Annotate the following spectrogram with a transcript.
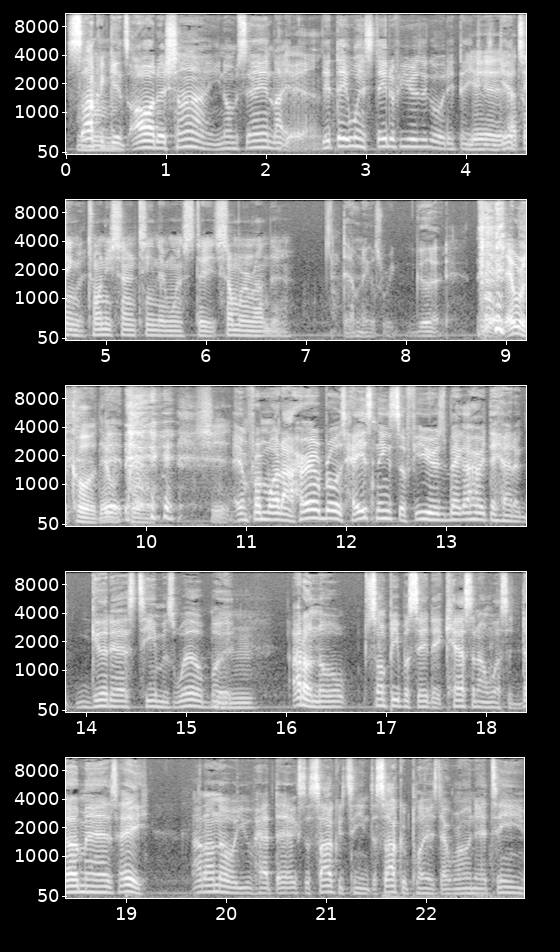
Soccer Mhm. gets all the shine, you know what I'm saying? Like, Yeah. did they win state a few years ago? Or did they just yeah, get I think it? 2017 they won state somewhere around there. Them niggas were good. Yeah, they were cool. They were cool. Shit. And from what I heard, bro, it's Hastings a few years back. I heard they had a good ass team as well, but Mhm. I don't know. Some people say that Castellon was a dumbass. Hey, I don't know. You had to ask the soccer team, the soccer players that were on that team,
